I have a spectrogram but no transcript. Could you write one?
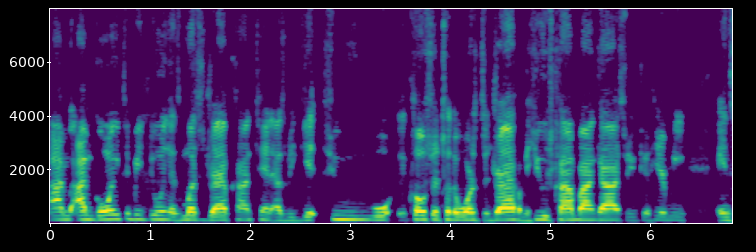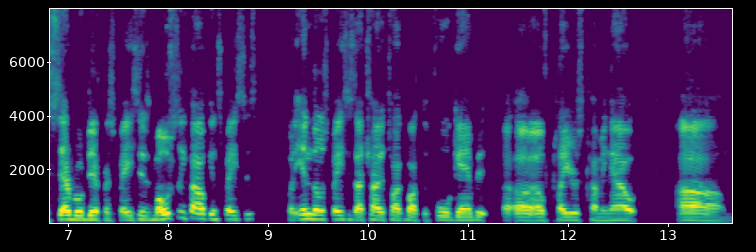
I'm I'm going to be doing as much draft content as we get to closer to the towards the draft. I'm a huge combine guy, so you can hear me in several different spaces, mostly Falcon spaces. But in those spaces, I try to talk about the full gambit uh, uh of players coming out. Um,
